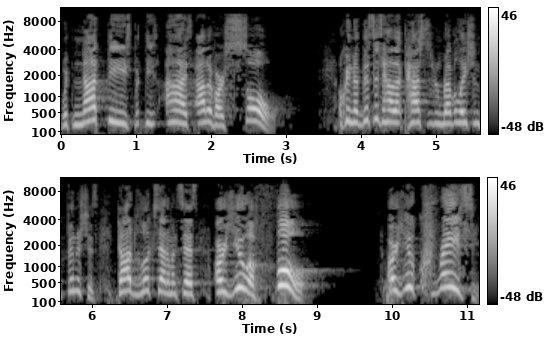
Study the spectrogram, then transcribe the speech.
with not these, but these eyes out of our soul. Okay, now this is how that passage in Revelation finishes. God looks at him and says, Are you a fool? Are you crazy?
